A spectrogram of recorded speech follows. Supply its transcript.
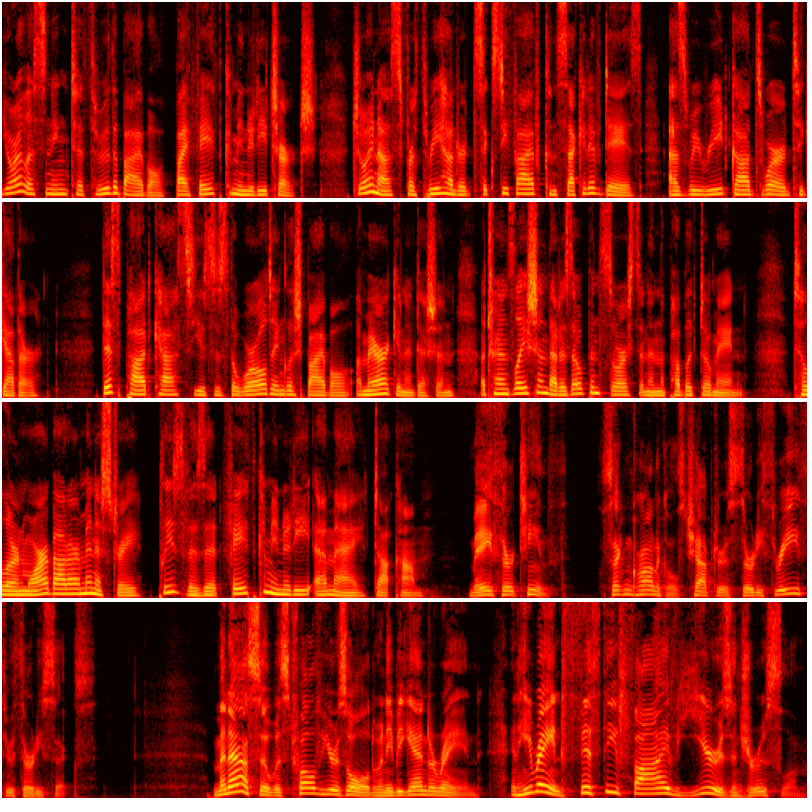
You're listening to Through the Bible by Faith Community Church. Join us for 365 consecutive days as we read God's Word together. This podcast uses the World English Bible, American Edition, a translation that is open source and in the public domain. To learn more about our ministry, please visit faithcommunityma.com. May 13th, 2 Chronicles chapters 33 through 36. Manasseh was 12 years old when he began to reign, and he reigned 55 years in Jerusalem.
